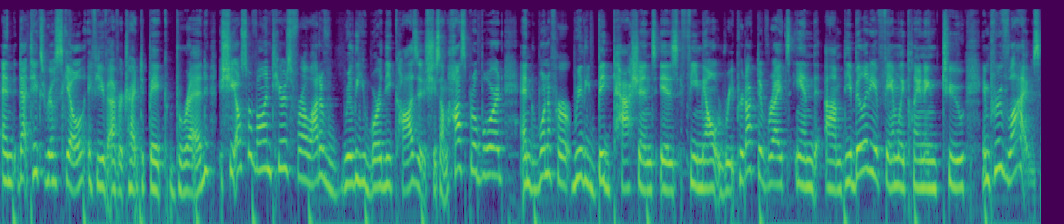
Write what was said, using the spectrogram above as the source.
and that takes real skill if you've ever tried to bake bread. She also volunteers for a lot of really worthy causes. She's on the hospital board, and one of her really big passions is female reproductive rights and um, the ability of family planning to improve lives.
